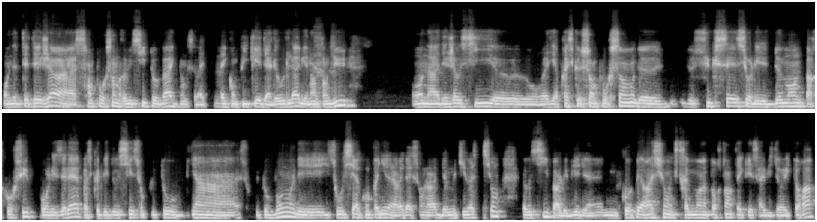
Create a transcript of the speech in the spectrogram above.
On était déjà à 100% de réussite au bac, donc ça va être très compliqué d'aller au-delà, bien entendu. On a déjà aussi, euh, on va dire presque 100% de, succès sur les demandes Parcoursup pour les élèves parce que les dossiers sont plutôt bien, sont plutôt bons. Ils sont aussi accompagnés dans la rédaction de la motivation, là aussi par le biais d'une coopération extrêmement importante avec les services du rectorat.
